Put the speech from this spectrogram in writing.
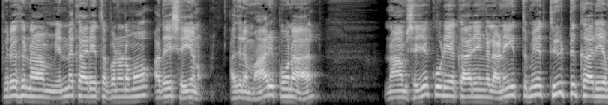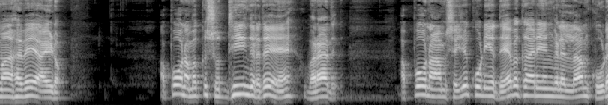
பிறகு நாம் என்ன காரியத்தை பண்ணணுமோ அதை செய்யணும். அதில் மாறிப்போனால் நாம் செய்யக்கூடிய காரியங்கள் அனைத்துமே தீட்டு காரியமாகவே ஆயிடும். அப்போது நமக்கு சுத்திங்கிறதே வராது. அப்போது நாம் செய்யக்கூடிய தேவ காரியங்கள் எல்லாம் கூட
